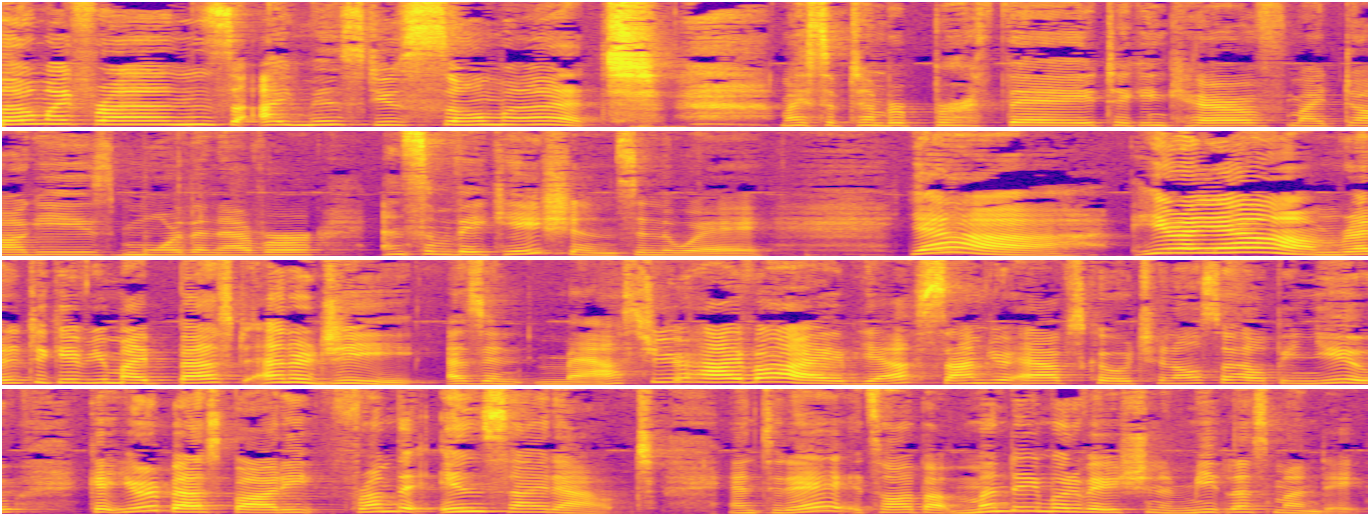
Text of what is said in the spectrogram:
Hello, my friends. I missed you so much. My September birthday, taking care of my doggies more than ever, and some vacations in the way. Yeah, here I am, ready to give you my best energy, as in master your high vibe. Yes, I'm your abs coach and also helping you get your best body from the inside out. And today it's all about Monday motivation and Meatless Monday.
